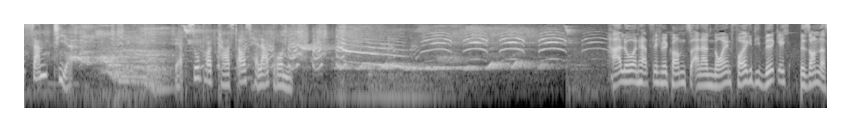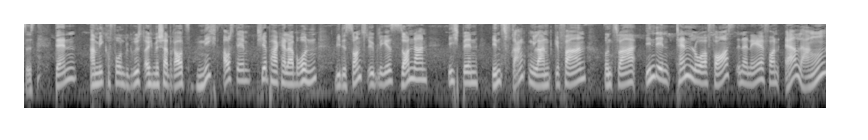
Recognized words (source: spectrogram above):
San Tier. Der Zoo-Podcast aus Hellerbrunn. Hallo und herzlich willkommen zu einer neuen Folge, die wirklich besonders ist. Denn am Mikrofon begrüßt euch Mischa Drautz nicht aus dem Tierpark Hellerbrunn, wie das sonst üblich ist, sondern ich bin ins Frankenland gefahren und zwar in den Tenloher Forst in der Nähe von Erlangen.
